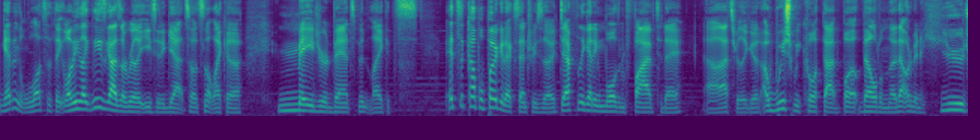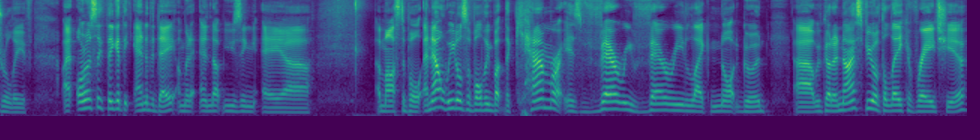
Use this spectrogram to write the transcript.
Getting lots of things. Well, I mean, like, these guys are really easy to get, so it's not like a major advancement. Like, it's it's a couple Pokedex entries, though. Definitely getting more than five today. Uh, that's really good. I wish we caught that Beldum, though. That would have been a huge relief. I honestly think at the end of the day, I'm going to end up using a... Uh, a Master Ball. And now Weedle's evolving, but the camera is very, very, like, not good. Uh, we've got a nice view of the Lake of Rage here.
